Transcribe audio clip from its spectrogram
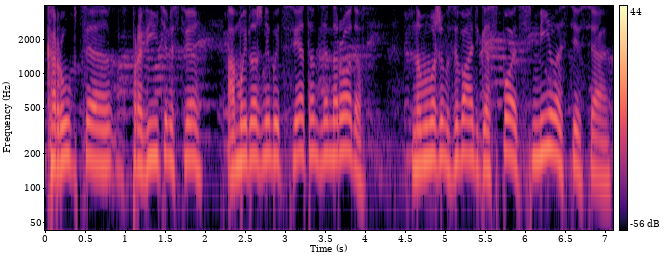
Коррупция в правительстве. А мы должны быть светом для народов. Но мы можем взывать, Господь, смилостився,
